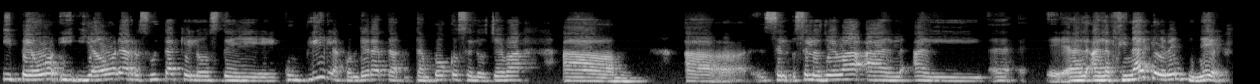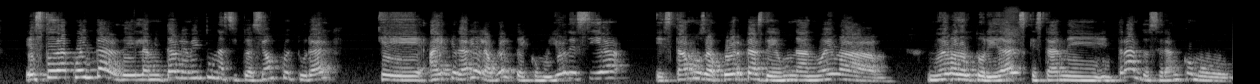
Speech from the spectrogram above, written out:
y peor, y, ahora resulta que los de cumplir la condena tampoco se los lleva a, se, los lleva al, al, eh, al, al, final que deben tener. Esto da cuenta de lamentablemente una situación cultural que hay que darle la vuelta, y como yo decía, estamos a puertas de una nueva nuevas autoridades que están eh, entrando, serán como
